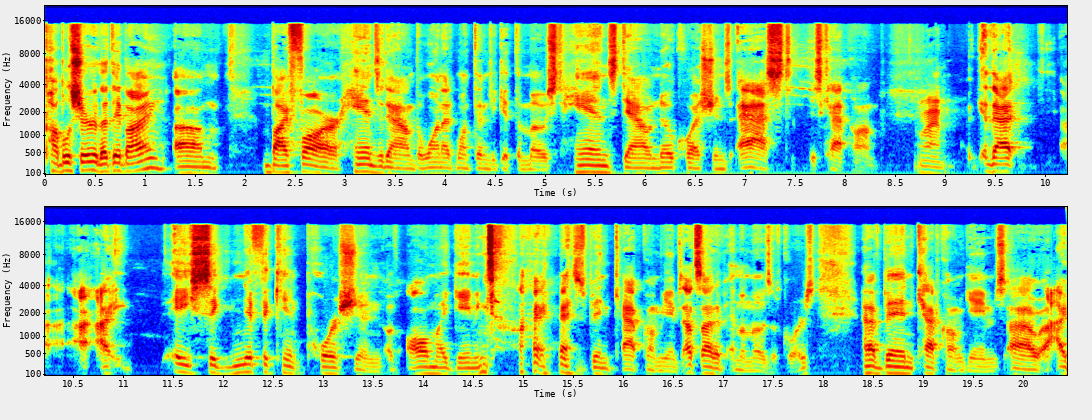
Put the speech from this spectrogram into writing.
publisher that they buy, um, by far, hands down, the one I'd want them to get the most, hands down, no questions asked, is Capcom. Right. That I, I a significant portion of all my gaming time has been Capcom games, outside of MMOs, of course, have been Capcom games. Uh, I,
